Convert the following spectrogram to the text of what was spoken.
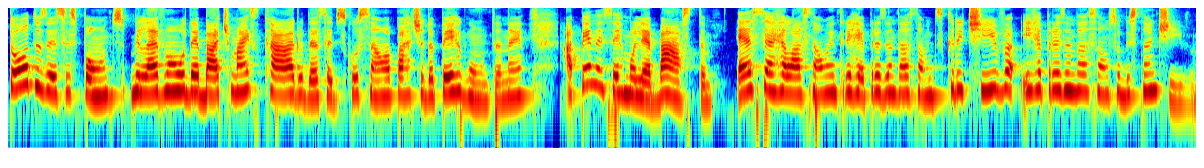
todos esses pontos me levam ao debate mais caro dessa discussão a partir da pergunta, né? Apenas ser mulher basta? Essa é a relação entre representação descritiva e representação substantiva.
